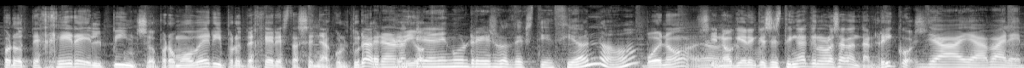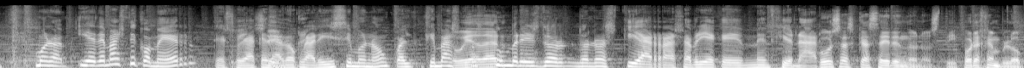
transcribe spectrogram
proteger el pincho, promover y proteger esta seña cultural? Pero no digo, tiene ningún riesgo de extinción, ¿no? Bueno, si no quieren que se extinga, que no los hagan tan ricos. Ya, ya, vale. Bueno, y además de comer, que eso ya ha Sí. quedado clarísimo, ¿no? ¿Cuál- ¿Qué más dar- costumbres do- donostiarras habría que mencionar? Cosas que hacer en Donosti. Por ejemplo,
